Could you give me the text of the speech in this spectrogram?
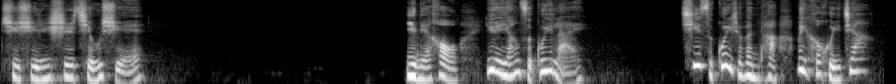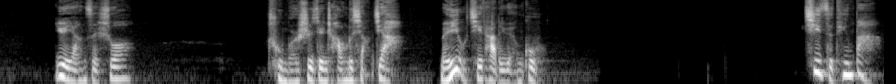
去寻师求学。一年后，岳阳子归来，妻子跪着问他为何回家。岳阳子说：“出门时间长了想家，没有其他的缘故。”妻子听罢，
